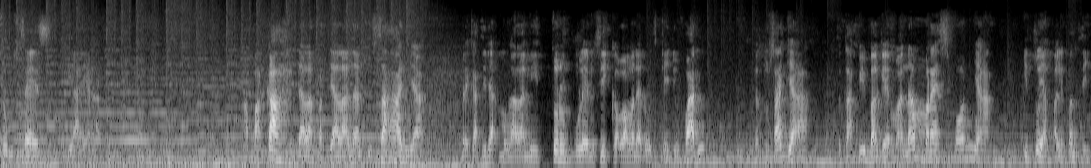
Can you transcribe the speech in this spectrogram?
sukses di akhirat. Apakah dalam perjalanan usahanya mereka tidak mengalami turbulensi keuangan dan kehidupan? Tentu saja, tetapi bagaimana meresponnya itu yang paling penting.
